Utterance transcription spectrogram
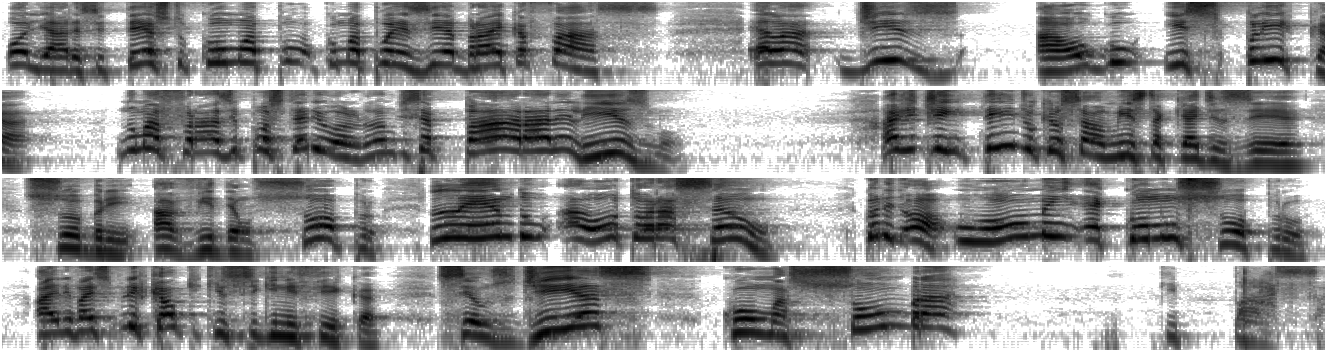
olhar esse texto como a, como a poesia hebraica faz. Ela diz algo explica numa frase posterior. O nome disso é paralelismo. A gente entende o que o salmista quer dizer sobre a vida é um sopro, lendo a outra oração. Quando ele diz, ó, o homem é como um sopro. Aí ele vai explicar o que isso significa. Seus dias como a sombra que passa.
